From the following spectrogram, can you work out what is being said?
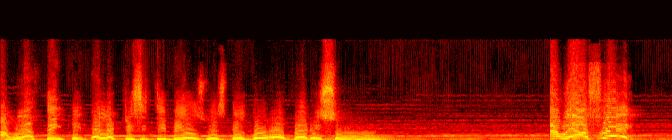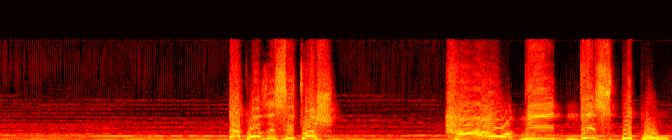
And we are thinking electricity bills will still go up very soon. And we are afraid. That was the situation. How did these people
